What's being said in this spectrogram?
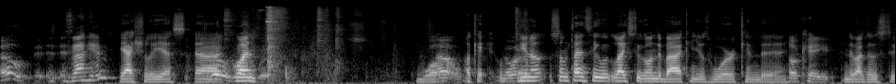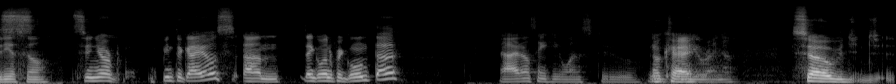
Oh, is, is that him? Yeah, actually, yes. Uh, Whoa, whoa, Juan. whoa. Whoa. Oh. Okay. Oh, You know, sometimes he likes to go in the back and just work in the Okay, in the back of the studio. So Senor Pintagallos, um, tengo una pregunta. I don't think he wants to Okay. interview right now. So, d- d-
